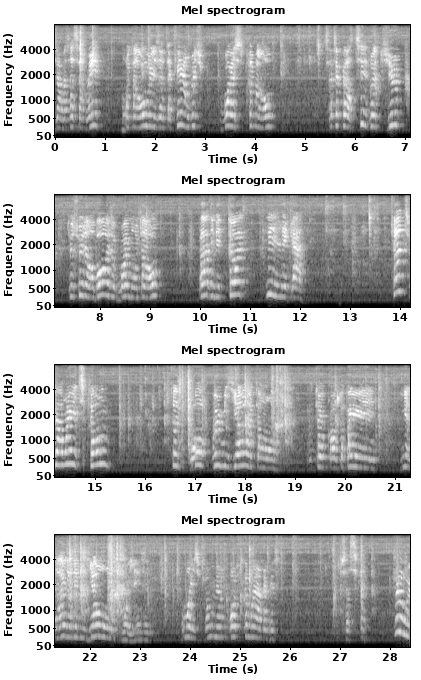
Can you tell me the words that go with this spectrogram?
ils on va s'en montent en haut et les attaquer, on veut du pouvoir suprême en haut. Ça fait partie de votre Dieu, de ceux d'en bas, de pouvoir monter en haut par des méthodes illégales. Quand tu vas avoir un diplôme, donnes pas un million à ton... Quand ton père millionnaire, il donne un million aux moyens. Pour moi, un diplôme, mais encore, fais-moi un rêve. Ça se fait. Oui, oui,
